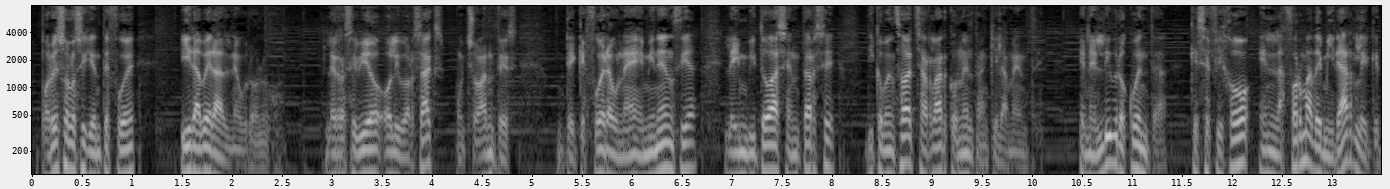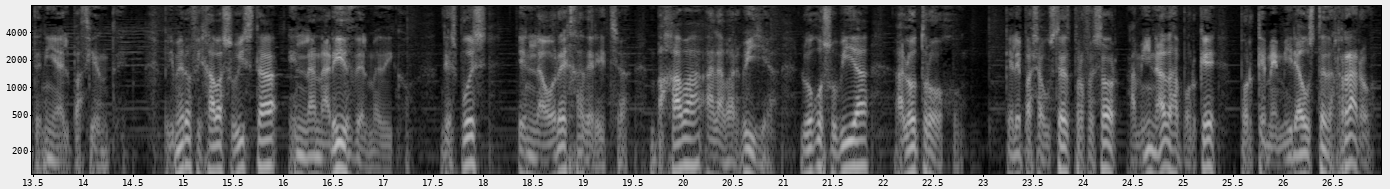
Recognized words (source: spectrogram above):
Por eso lo siguiente fue ir a ver al neurólogo. Le recibió Oliver Sacks, mucho antes de que fuera una eminencia, le invitó a sentarse y comenzó a charlar con él tranquilamente. En el libro cuenta que se fijó en la forma de mirarle que tenía el paciente. Primero fijaba su vista en la nariz del médico, después en la oreja derecha, bajaba a la barbilla, luego subía al otro ojo. ¿Qué le pasa a usted, profesor? A mí nada, ¿por qué? Porque me mira usted raro.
